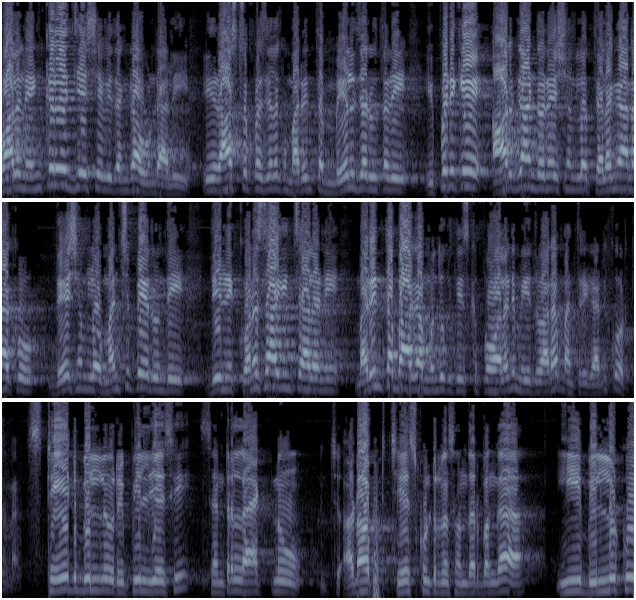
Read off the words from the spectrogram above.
వాళ్ళని ఎంకరేజ్ చేసే విధంగా ఉండాలి. ఈ రాష్ట్ర ప్రజలకు మరింత మేలు జరుగుతుంది. ఇప్పటికే ఆర్గాన్ డొనేషన్లో తెలంగాణకు దేశంలో మంచి పేరుంది. దీన్ని కొనసాగించాలని మరింత బాగా ముందుకు తీసుకుపోవాలని మీ ద్వారా మంత్రి గారిని కోరుతున్నాను. స్టేట్ బిల్ను రిపీల్ చేసి సెంట్రల్ యాక్ట్ను అడాప్ట్ చేసుకుంటున్న సందర్భంగా ఈ బిల్లుకు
